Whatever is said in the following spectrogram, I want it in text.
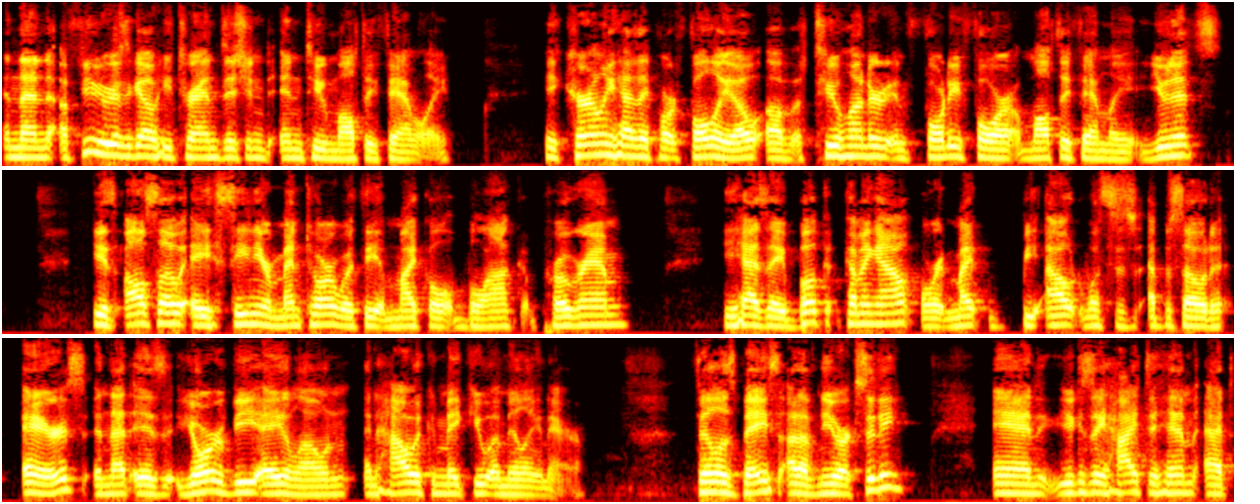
And then a few years ago, he transitioned into multifamily. He currently has a portfolio of 244 multifamily units he is also a senior mentor with the Michael Blank program. He has a book coming out, or it might be out once this episode airs, and that is Your VA Loan and How It Can Make You a Millionaire. Phil is based out of New York City, and you can say hi to him at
